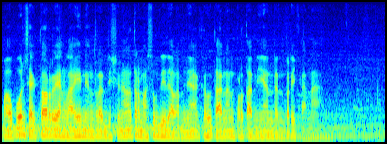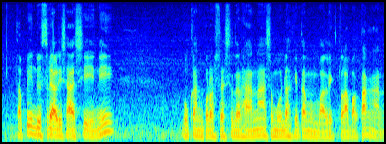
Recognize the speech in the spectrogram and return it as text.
maupun sektor yang lain yang tradisional termasuk di dalamnya kehutanan, pertanian, dan perikanan. Tapi industrialisasi ini bukan proses sederhana semudah kita membalik telapak tangan.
